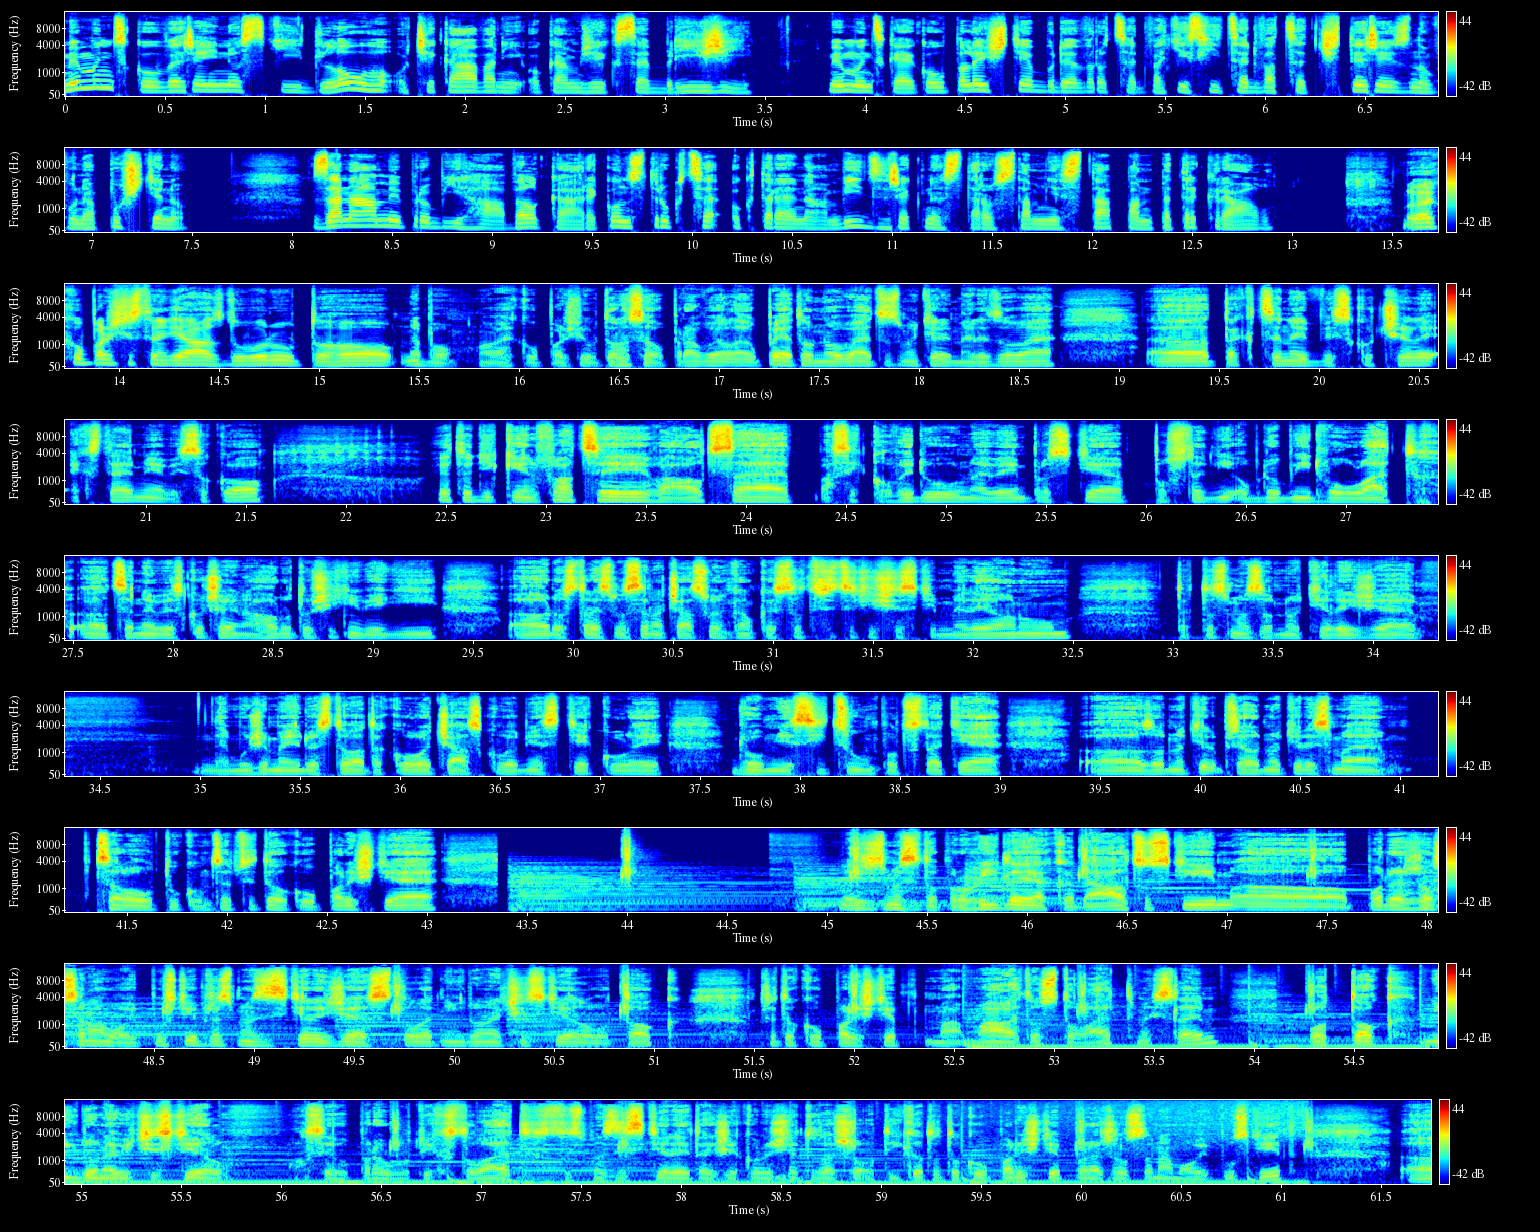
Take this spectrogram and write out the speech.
Mimoňskou veřejností dlouho očekávaný okamžik se blíží. Mimoňské koupaliště bude v roce 2024 znovu napuštěno. Za námi probíhá velká rekonstrukce, o které nám víc řekne starosta města pan Petr Král. Nové koupaliště se nedělá z důvodu toho, nebo nové koupaliště, tohle se opravuje, ale úplně to nové, co jsme chtěli nerizové, eh, tak ceny vyskočily extrémně vysoko. Je to díky inflaci, válce, asi covidu, nevím, prostě poslední období dvou let eh, ceny vyskočily nahoru, to všichni vědí. Eh, dostali jsme se na částku někam ke 136 milionům, tak to jsme zhodnotili, že nemůžeme investovat takovou částku ve městě kvůli dvou měsícům v podstatě. Zhodnotili, přehodnotili jsme celou tu koncepci toho koupaliště. Než jsme si to prohlídli, jak dál, co s tím, eh, podařilo se nám ho vypustit, protože jsme zjistili, že 100 let nikdo nečistil otok, protože to koupaliště má, má letos 100 let, myslím. Otok nikdo nevyčistil. Asi opravdu těch 100 let, co jsme zjistili, takže konečně to začalo otýkat toto koupaliště, podařilo se nám ho vypustit, eh,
